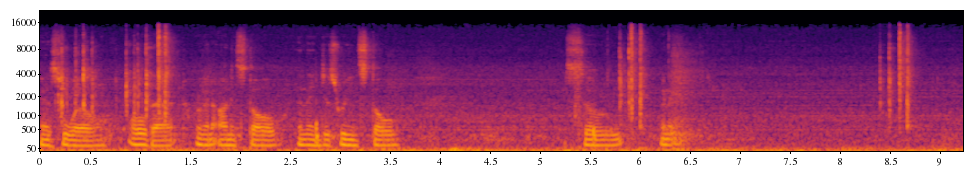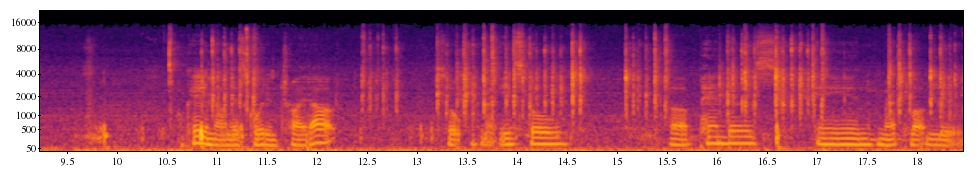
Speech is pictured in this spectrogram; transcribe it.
as well all that we're gonna uninstall and then just reinstall. So okay now let's go ahead and try it out. So we're gonna install uh, pandas and matplotlib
